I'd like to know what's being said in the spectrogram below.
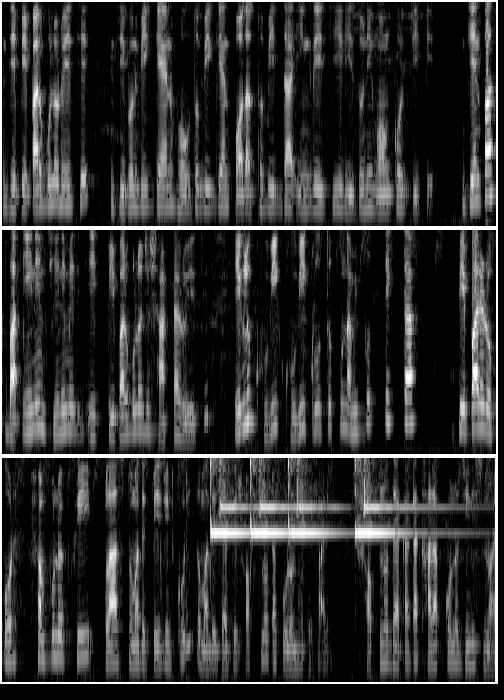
যে পেপারগুলো রয়েছে জীবনবিজ্ঞান ভৌত বিজ্ঞান পদার্থবিদ্যা, ইংরেজি রিজনিং অঙ্ক জিকে জেনপাস বা এনএম জেনএমের এই পেপারগুলো যে সারটা রয়েছে, এগুলো খুবই খুবই গুরুত্বপূর্ণ। আমি প্রত্যেকটা পেপারের ওপর সম্পূর্ণ ফ্রি ক্লাস তোমাদের প্রেজেন্ট করি। তোমাদের যাতে স্বপ্নটা পূরণ হতে পারে। স্বপ্ন দেখাটা খারাপ কোনো জিনিস নয়।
